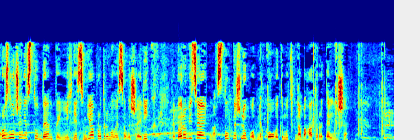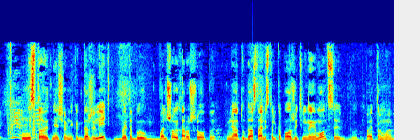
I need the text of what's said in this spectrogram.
Розлучені студенти, їхня сім'я протрималася лише рік. Тепер обіцяють, наступний шлюб обмірковуватимуть набагато ретельніше. Не стоит ни о чем никогда жалеть. Как бы это был большой и хороший опыт. У меня оттуда остались только положительные эмоции, вот, поэтому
